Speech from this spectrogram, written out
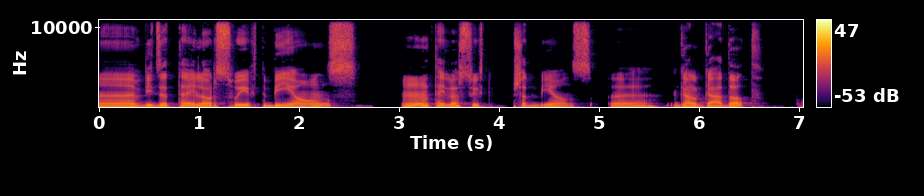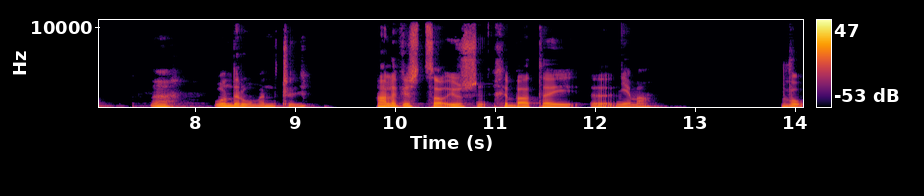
E, widzę Taylor Swift, Beyoncé. Mm, Taylor Swift przed Beyoncé. Gal Gadot. Ech, Wonder Woman, czyli. Ale wiesz co, już chyba tej y, nie ma. W,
